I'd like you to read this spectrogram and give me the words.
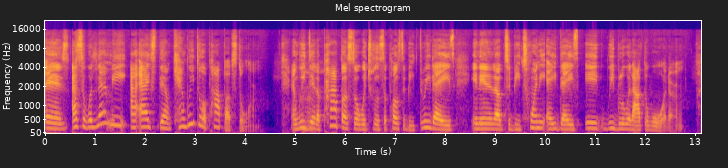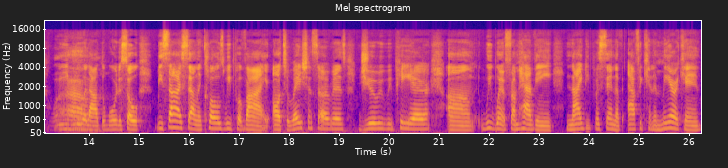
And I said, well, let me, I asked them, can we do a pop up store? And we uh-huh. did a pop up store, which was supposed to be three days and ended up to be 28 days. It We blew it out the water. Wow. We blew it out the water. So, besides selling clothes, we provide alteration service, jewelry repair. Um, we went from having 90% of African American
